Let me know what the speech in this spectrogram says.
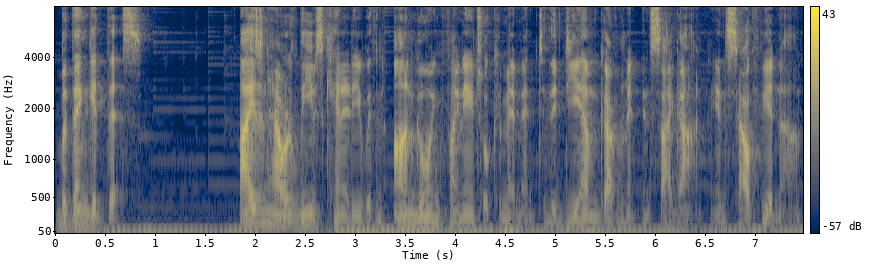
But then get this Eisenhower leaves Kennedy with an ongoing financial commitment to the Diem government in Saigon, in South Vietnam,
